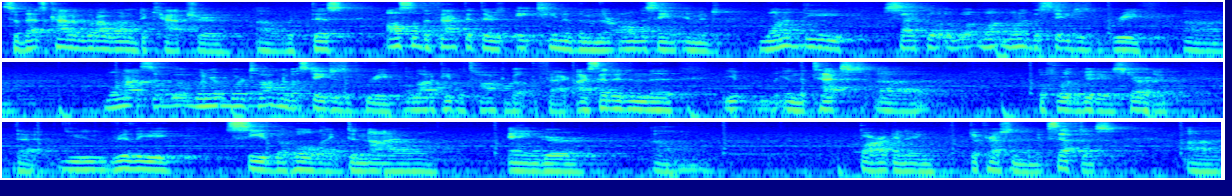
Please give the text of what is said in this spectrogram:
So that's kind of what I wanted to capture uh, with this. Also, the fact that there's 18 of them and they're all the same image. One of the cycle, one of the stages of grief. Um, well, not so. When we're talking about stages of grief, a lot of people talk about the fact. I said it in the in the text uh, before the video started that you really see the whole like denial, anger, um, bargaining, depression, and acceptance. Uh,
